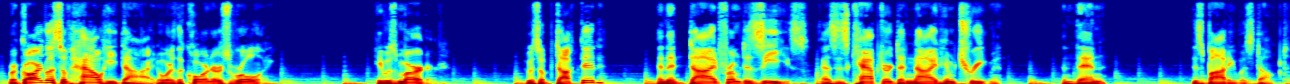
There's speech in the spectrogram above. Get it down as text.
Regardless of how he died or the coroner's ruling, he was murdered. He was abducted and then died from disease as his captor denied him treatment. And then his body was dumped.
